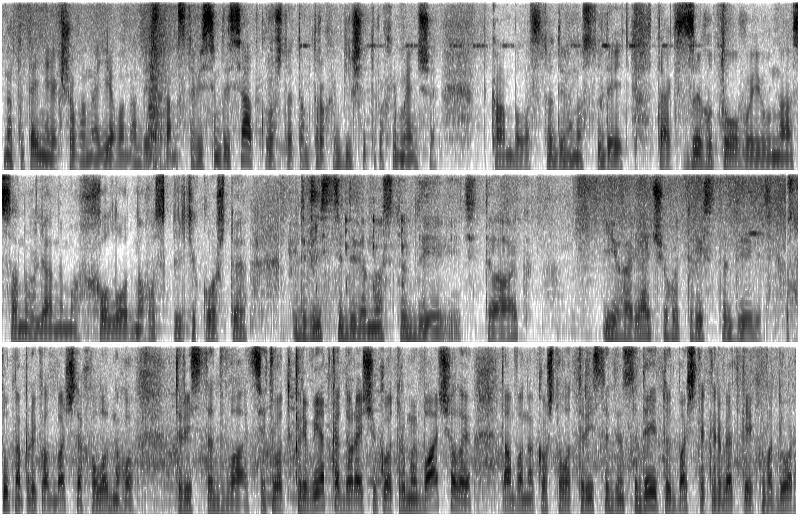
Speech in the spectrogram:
На татені, якщо вона є, вона десь там 180 коштує, там трохи більше, трохи менше. Камбала 199. Так, з готової у нас, а ну глянемо, холодного, скільки коштує 299. Так і гарячого 309. Ось тут, наприклад, бачите, холодного 320. От креветка, до речі, котру ми бачили, там вона коштувала 399. Тут бачите, креветка Еквадор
